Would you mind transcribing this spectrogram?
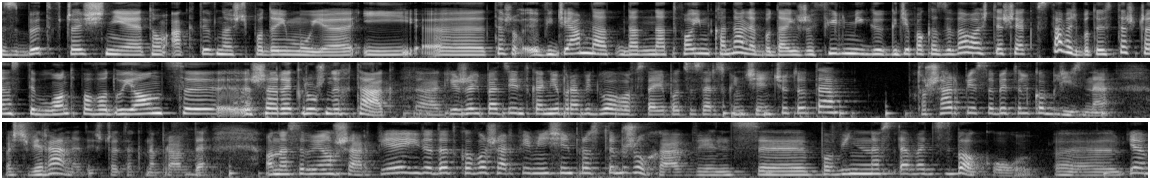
zbyt wcześnie tą aktywność podejmuje i też widziałam na, na, na Twoim kanale bodajże filmik, gdzie pokazywałaś też jak wstawać, bo to jest też częsty błąd powodujący szereg różnych tak. Tak, jeżeli pacjentka nieprawidłowo wstaje po cesarskim cięciu, to ta to szarpie sobie tylko bliznę, właściwie ranę jeszcze tak naprawdę. Ona sobie ją szarpie i dodatkowo szarpie mięsień prosty brzucha, więc e, powinna wstawać z boku. E, ja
